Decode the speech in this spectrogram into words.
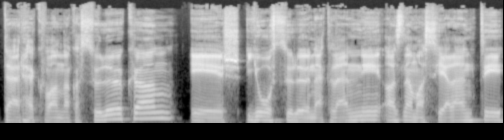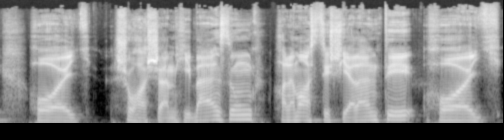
terhek vannak a szülőkön, és jó szülőnek lenni az nem azt jelenti, hogy sohasem hibázunk, hanem azt is jelenti, hogy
